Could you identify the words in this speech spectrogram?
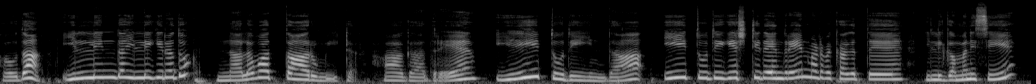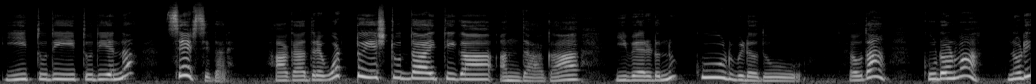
ಹೌದಾ? ಇಲ್ಲಿಂದ ಇಲ್ಲಿಗಿರೋದು ನಲವತ್ತಾರು ಮೀಟರ್. ಹಾಗಾದ್ರೆ ಈ ತುದಿಯಿಂದ ಈ ತುದಿಗೆ ಎಷ್ಟಿದೆ ಅಂದ್ರೆ ಏನ್ ಮಾಡ್ಬೇಕಾಗತ್ತೆ? ಇಲ್ಲಿ ಗಮನಿಸಿ. ಈ ತುದಿ, ಈ ತುದಿಯನ್ನು ಸೇರಿಸಿದ್ದಾರೆ. ಹಾಗಾದರೆ ಒಟ್ಟು ಎಷ್ಟು ಉದ್ದ ಆಯ್ತೀಗ? ಅಂದಾಗ ಇವೆರಡನ್ನು ಕೂಡ್ಬಿಡೋದು. ಹೌದಾ? ಕೂಡೋಣವಾ? ನೋಡಿ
